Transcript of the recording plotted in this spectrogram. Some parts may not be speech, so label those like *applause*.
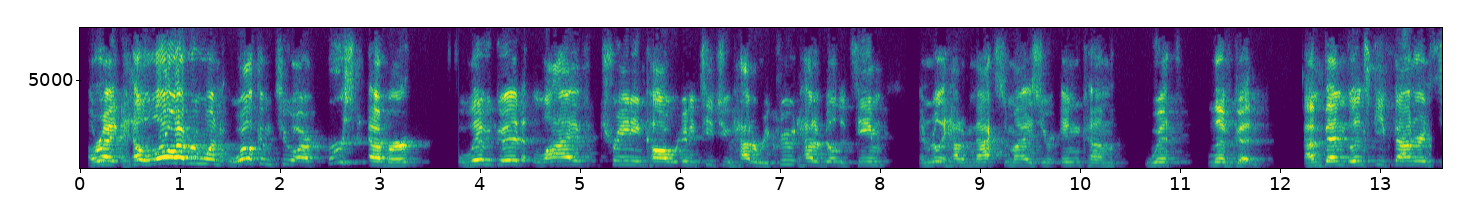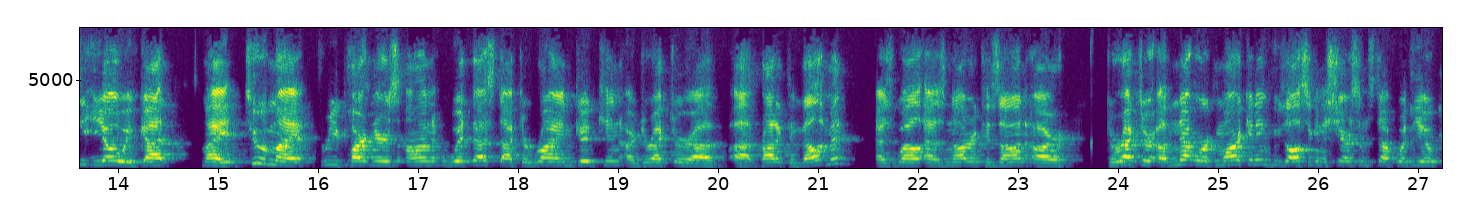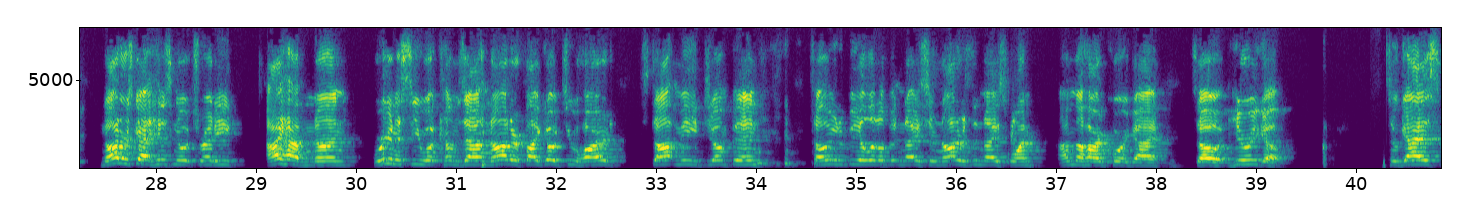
All right. Hello, everyone. Welcome to our first ever Live Good live training call. We're going to teach you how to recruit, how to build a team, and really how to maximize your income with Live Good. I'm Ben Glinsky, founder and CEO. We've got my two of my three partners on with us, Dr. Ryan Goodkin, our director of uh, product development, as well as Nader Kazan, our director of network marketing, who's also going to share some stuff with you. Nader's got his notes ready. I have none. We're going to see what comes out. Nader, if I go too hard, stop me, jump in, *laughs* tell me to be a little bit nicer. Nader's the nice one. I'm the hardcore guy. So here we go. So guys,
